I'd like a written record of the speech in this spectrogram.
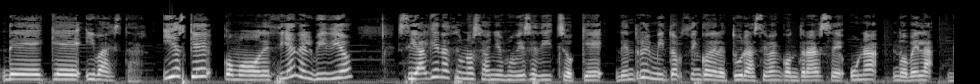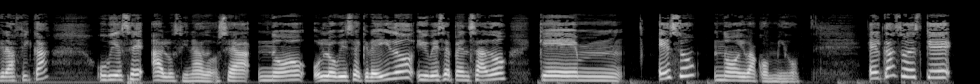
de que iba a estar. Y es que, como decía en el vídeo, si alguien hace unos años me hubiese dicho que dentro de mi top 5 de lecturas iba a encontrarse una novela gráfica, hubiese alucinado. O sea, no lo hubiese creído y hubiese pensado que eso no iba conmigo. El caso es que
